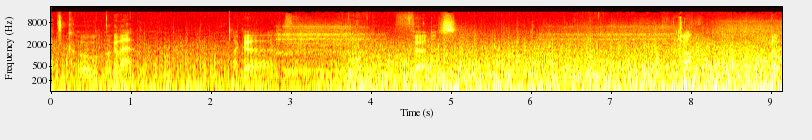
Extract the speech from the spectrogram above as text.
That's cool, look at that. Like a furnace. Jump! Nope.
